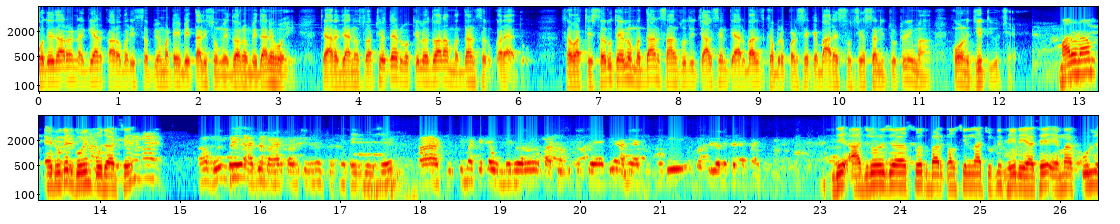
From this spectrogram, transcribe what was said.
હોદ્દેદારો અને અગિયાર કારોબારી સભ્યો માટે બેતાલીસ ઉમેદવારો મેદાને હોય. ચાર હજાર નવસો અઠ્યોતેર વકીલો દ્વારા મતદાન શરૂ કરાયું હતું. સવારથી શરૂ થયેલું મતદાન સાંજ સુધી ચાલશે અને ત્યારબાદ જ ખબર પડશે કે બાર એસોસિએશનની ચૂંટણીમાં કોણ જીત્યું છે. મારું નામ એડવોકેટ ગોવિંદ પોદાર છે. હા, ગોવિંદભાઈ, આજે બાર કાઉન્સિલની ચૂંટણી થઈ ગઈ છે. આ ચૂંટણીમાં કેટલા ઉમેદવારો પાર્ટિસિપેટ થયા છે અને આ ચૂંટણીથી વકીલોને કેટલો ફાયદો જે આજરોજ સુરત બાર કાઉન્સિલના ચૂંટણી થઈ રહ્યા છે, એમાં કુલ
